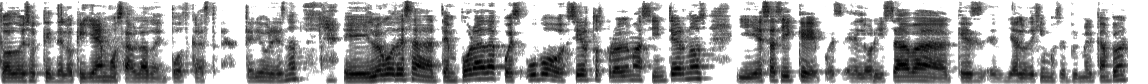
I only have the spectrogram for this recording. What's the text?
todo eso que de lo que ya hemos hablado en podcast anteriores, ¿no? Y luego de esa temporada, pues hubo ciertos problemas internos y es así que, pues, el Orizaba, que es, ya lo dijimos, el primer campeón,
